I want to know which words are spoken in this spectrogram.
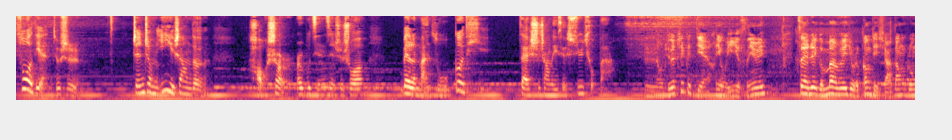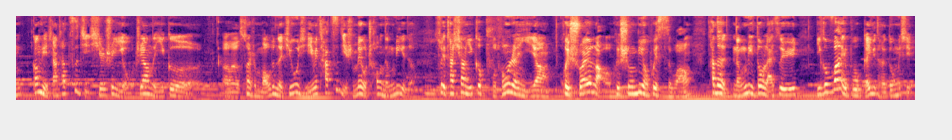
做点就是。真正意义上的好事儿，而不仅仅是说为了满足个体在世上的一些需求吧。嗯，我觉得这个点很有意思，因为在这个漫威就是钢铁侠当中，钢铁侠他自己其实是有这样的一个呃，算是矛盾的纠结，因为他自己是没有超能力的，所以他像一个普通人一样会衰老、会生病、会死亡，他的能力都来自于一个外部给予他的东西。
